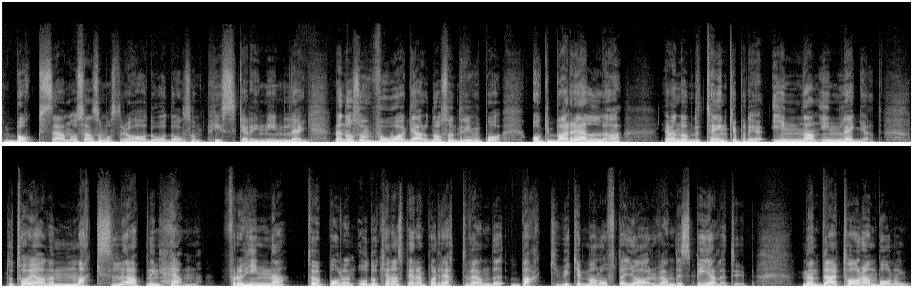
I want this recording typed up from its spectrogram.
boxen och sen så måste du ha då de som piskar in inlägg. Mm. Men de som vågar och de som driver på. Och Barella, jag vet inte om du tänker på det, innan inlägget, då tar han en maxlöpning hem för att hinna ta upp bollen och då kan han spela den på rättvänd back, vilket man ofta gör, vänder spelet typ. Men där tar han bollen,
